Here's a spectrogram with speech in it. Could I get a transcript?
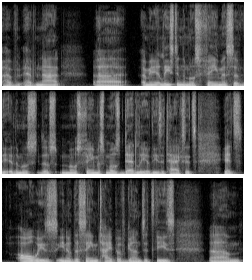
have have not. Uh, I mean, at least in the most famous of the the most those most famous, most deadly of these attacks, it's it's always you know the same type of guns. It's these. Um,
